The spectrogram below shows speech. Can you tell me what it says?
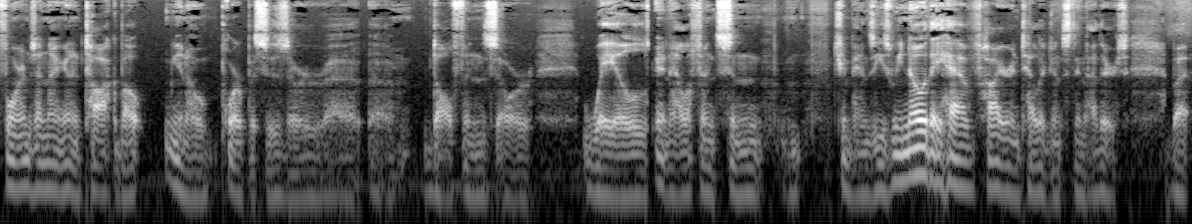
forms. I'm not going to talk about you know porpoises or uh, uh, dolphins or whales and elephants and chimpanzees. We know they have higher intelligence than others, but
